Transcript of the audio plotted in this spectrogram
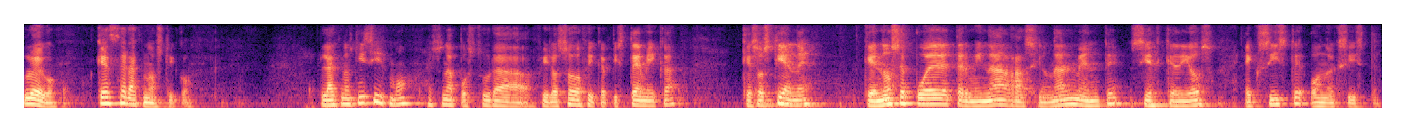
Luego, ¿qué es ser agnóstico? El agnosticismo es una postura filosófica, epistémica, que sostiene que no se puede determinar racionalmente si es que Dios existe o no existe.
